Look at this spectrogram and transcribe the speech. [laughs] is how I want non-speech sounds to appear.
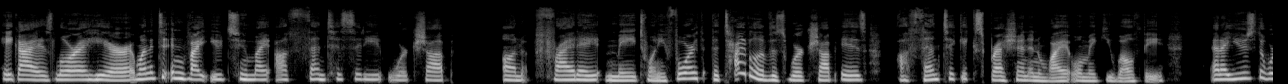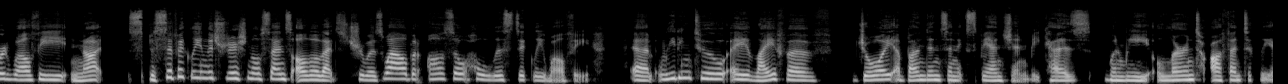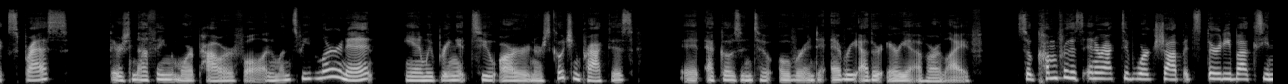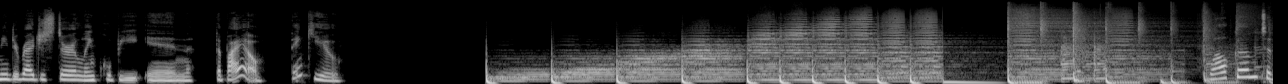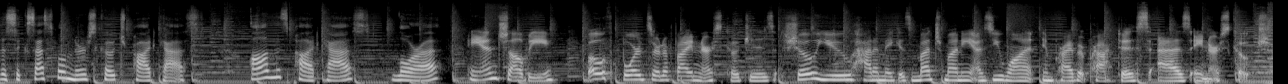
Hey guys, Laura here. I wanted to invite you to my authenticity workshop on Friday, May 24th. The title of this workshop is Authentic Expression and Why It Will Make You Wealthy. And I use the word wealthy not specifically in the traditional sense, although that's true as well, but also holistically wealthy, um, leading to a life of joy, abundance, and expansion. Because when we learn to authentically express, there's nothing more powerful. And once we learn it, and we bring it to our nurse coaching practice, it echoes into over into every other area of our life. So come for this interactive workshop. It's 30 bucks. You need to register. Link will be in the bio. Thank you. Welcome to the Successful Nurse Coach podcast. On this podcast, Laura and Shelby both board certified nurse coaches show you how to make as much money as you want in private practice as a nurse coach.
